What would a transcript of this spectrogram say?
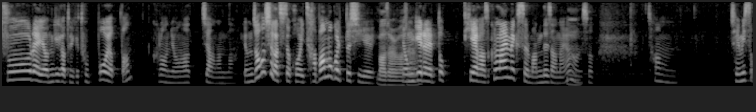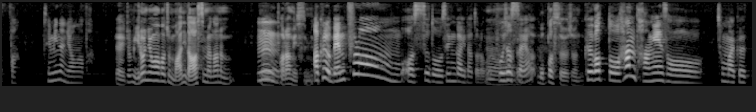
둘의 연기가 되게 돋보였던 그런 영화지 않았나. 염정아 씨가 진짜 거의 잡아먹을 듯이 맞아요, 맞아요. 연기를 또 뒤에 가서 클라이맥스를 만들잖아요. 음. 그래서 참 재밌었다. 재밌는 영화다. 네, 좀 이런 영화가 좀 많이 나왔으면 하는 네, 음. 바람이 있습니다. 아 그리고 맨 프롬 어스도 생각이 나더라고요. 어, 보셨어요? 네, 못 봤어요, 전. 그것도 한 방에서 정말 그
